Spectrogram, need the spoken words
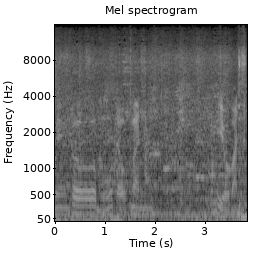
หมูเมงโคหมูตกมัน ก็มีอยู่ประมาณนี้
